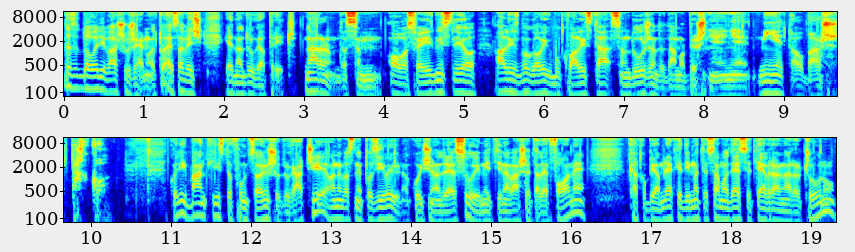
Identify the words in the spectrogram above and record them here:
da zadovolji vašu ženu. To je sad već jedna druga priča. Naravno da sam ovo sve izmislio, ali zbog ovih bukvalista sam dužan da dam objašnjenje. Nije to baš tako. Kod njih banke isto funkcionišu drugačije, one vas ne pozivaju na kućnu adresu i niti na vaše telefone, kako bi vam rekli da imate samo 10 evra na računu,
